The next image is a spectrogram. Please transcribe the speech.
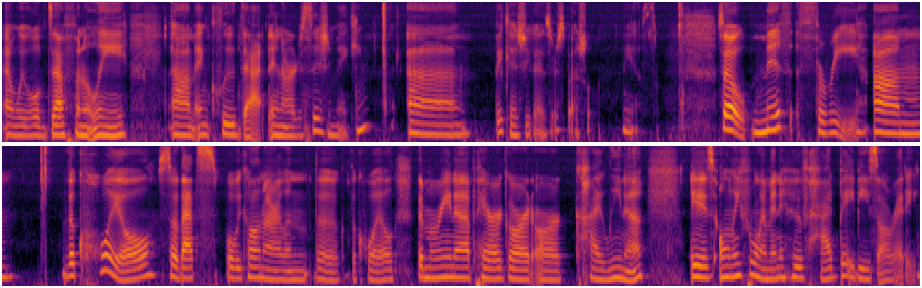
And we will definitely um, include that in our decision making uh, because you guys are special. Yes. So, myth three. Um, the coil, so that's what we call in Ireland the, the coil, the Mirena, Paragard, or Kyleena, is only for women who've had babies already.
